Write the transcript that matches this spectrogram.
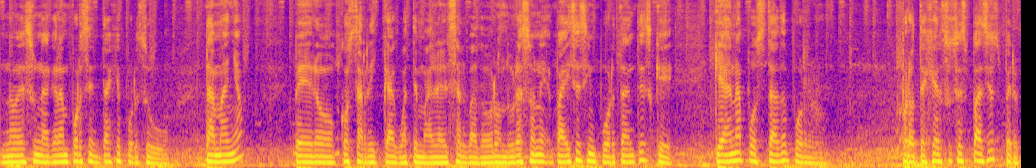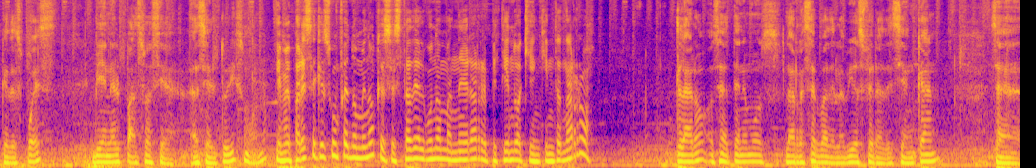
no es una gran porcentaje por su tamaño. Pero Costa Rica, Guatemala, El Salvador, Honduras son eh, países importantes que, que han apostado por proteger sus espacios, pero que después viene el paso hacia, hacia el turismo. ¿no? Y me parece que es un fenómeno que se está de alguna manera repitiendo aquí en Quintana Roo. Claro, o sea, tenemos la reserva de la biosfera de Siancán, o sea,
